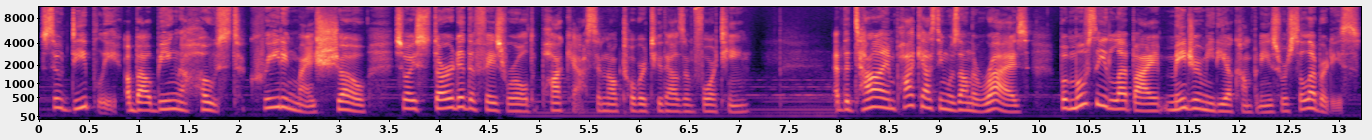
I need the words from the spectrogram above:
so deeply about being the host, creating my show, so I started the Face World podcast in October 2014. At the time, podcasting was on the rise, but mostly led by major media companies or celebrities.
